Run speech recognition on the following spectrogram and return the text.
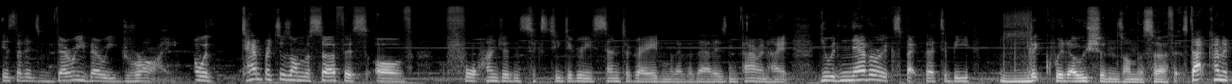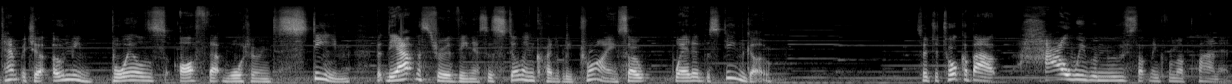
is that it's very, very dry. With temperatures on the surface of 460 degrees centigrade, and whatever that is in Fahrenheit, you would never expect there to be liquid oceans on the surface. That kind of temperature only boils off that water into steam, but the atmosphere of Venus is still incredibly dry, so where did the steam go? So to talk about how we remove something from a planet,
